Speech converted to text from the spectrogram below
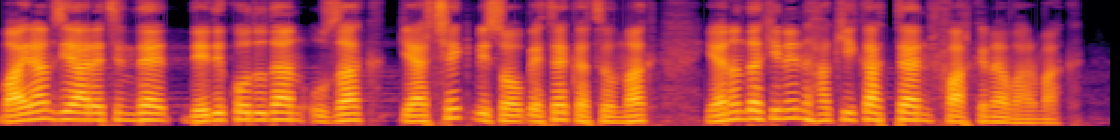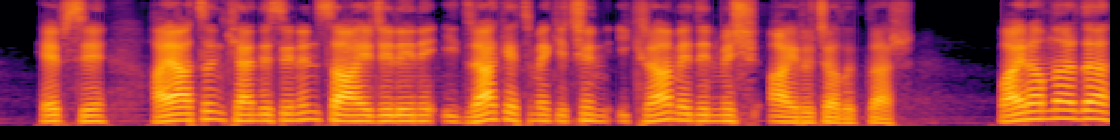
bayram ziyaretinde dedikodudan uzak, gerçek bir sohbete katılmak, yanındakinin hakikatten farkına varmak. Hepsi hayatın kendisinin sahiciliğini idrak etmek için ikram edilmiş ayrıcalıklar. Bayramlarda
